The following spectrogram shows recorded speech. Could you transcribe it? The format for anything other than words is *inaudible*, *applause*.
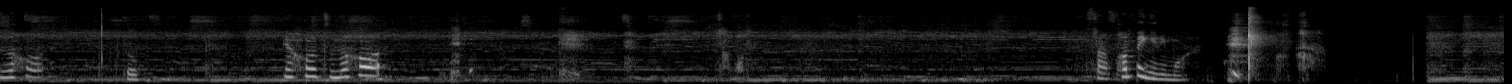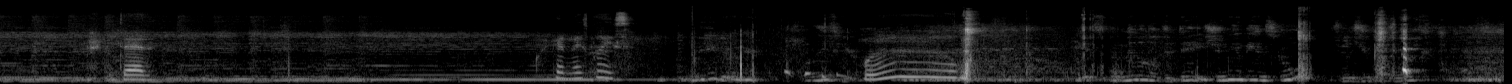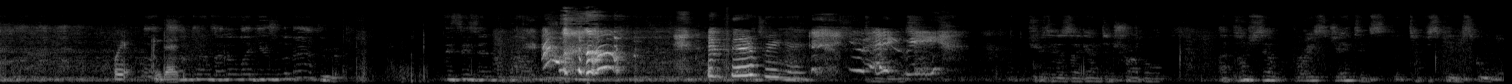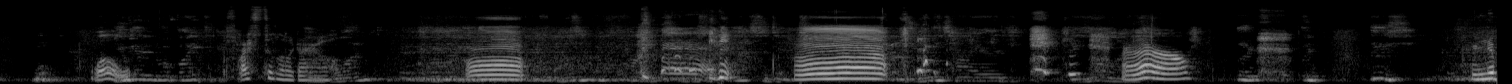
in the heart. Go. Your heart's in the heart. It's not pumping anymore. Dead. We got a nice place. Wow. It's the middle of the day. Shouldn't you be in school? Shouldn't you go to work? Wait, I'm dead. *laughs* Sometimes I don't like using the bathroom. This isn't about. Bitterfinger. You ate me. Truth is, I got into trouble. I punched out Bryce Jenkins, the toughest kid in school. Whoa. Whoa. You got into a fight? I still a and girl. won? It mm. wasn't a fight. It was an accident. I was really tired. I yawned. Ow. Like, like this. Your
